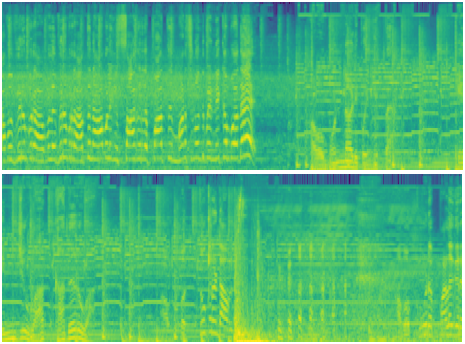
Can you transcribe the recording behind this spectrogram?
அவ விரும்புற அவளை விரும்புற அத்தனை ஆம்பளைங்க சாகிறத பார்த்து மனசு வந்து போய் நிக்கும் போதே அவ முன்னாடி போய் நிப்பேன் கெஞ்சுவா கதறுவா. அப்ப தூக்குறண்டா அவள. அவ கூட பழகுற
